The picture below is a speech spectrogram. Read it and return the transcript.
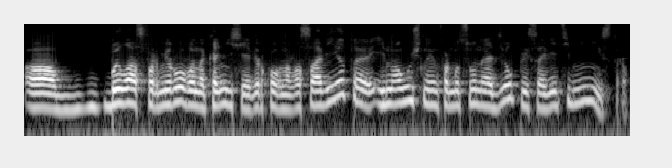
а, была сформирована комиссия Верховного Совета и научно-информационный отдел при Совете Министров,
